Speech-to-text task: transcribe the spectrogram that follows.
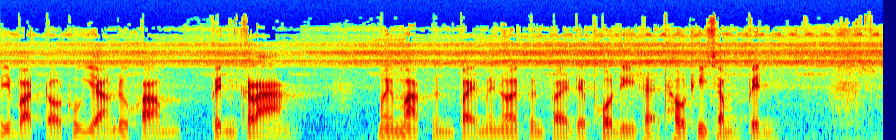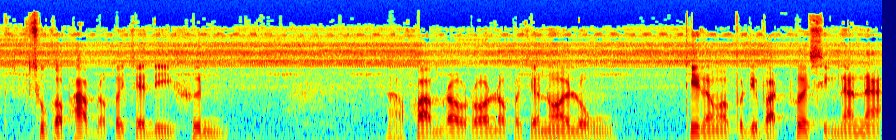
ฏิบัติต่อทุกอย่างด้วยความเป็นกลาง ไม่มากเกินไปไม่น้อยเกินไป แต่พอดีเท่าที่จำเป็น สุขภาพเราก็จะดีขึ้น ความเร่าร้อนเราก็จะน้อยลงที่เรามาปฏิบัติเพื่อสิ่งนั้นนะ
